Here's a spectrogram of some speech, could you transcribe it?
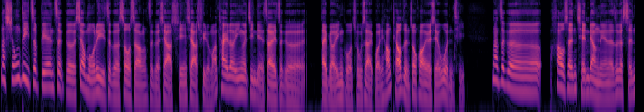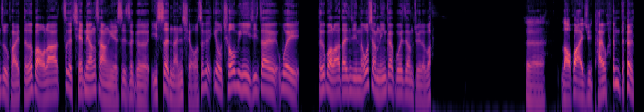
那兄弟这边，这个效魔力这个受伤，这个下先下去了吗？泰勒因为经典赛这个代表英国出赛关系，好像调整状况有些问题。那这个号称前两年的这个神主牌德保拉，这个前两场也是这个一胜难求，这个有球迷已经在为。德保拉担心了，我想你应该不会这样觉得吧？呃，老话一句，台湾的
